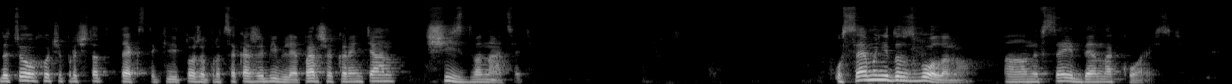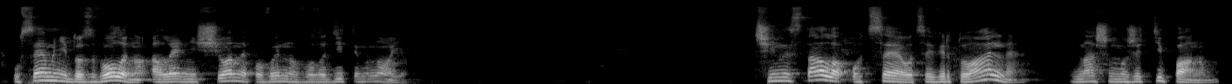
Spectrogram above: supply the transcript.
до цього хочу прочитати текст, який теж про це каже Біблія. 1 Коринтян 6.12. Усе мені дозволено, але не все йде на користь. Усе мені дозволено, але ніщо не повинно володіти мною. Чи не стало оце, оце віртуальне в нашому житті паном,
